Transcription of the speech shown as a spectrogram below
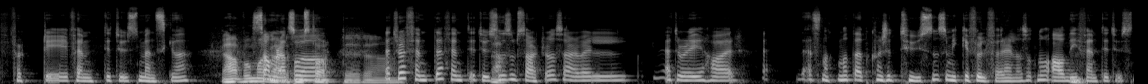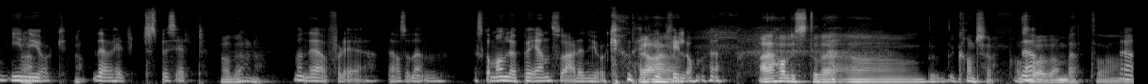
40 000-50 000 menneskene, ja, hvor mange er det som på- starter? Uh, jeg tror det er 50, 50 000 Ja. som starter, og så er det vel, jeg tror de har, det er snakk om at det er kanskje 1000 som ikke fullfører eller noe sånt nå, av de 50 000 i Mm. Ja, New York. ja. Det er jo helt spesielt. Ja, det er det. Men det er fordi, det er altså den, skal man løpe én, så er det New York. Det er Ja, ingen tvil om. Jeg har lyst til det. det kanskje. Altså, Ja. hvem vet. Uh, Ja.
